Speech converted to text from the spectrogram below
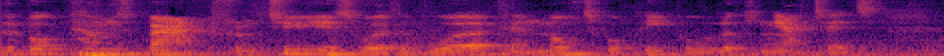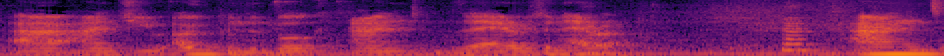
the book comes back from two years' worth of work and multiple people looking at it, uh, and you open the book and there is an error and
